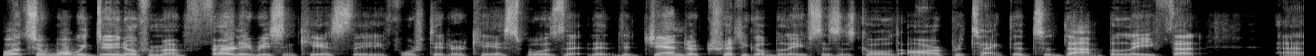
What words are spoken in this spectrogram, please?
Well, so what we do know from a fairly recent case, the Forstater case, was that the, the, gender critical beliefs, as it's called, are protected. So that belief that uh,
